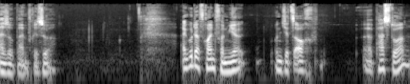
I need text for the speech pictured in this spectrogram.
also beim Friseur. Ein guter Freund von mir und jetzt auch äh, Pastor,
